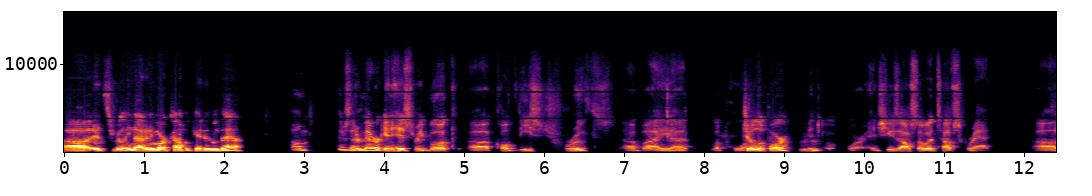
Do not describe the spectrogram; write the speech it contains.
Uh, it's really not any more complicated than that. Um, there's an American history book uh, called These Truths uh, by uh, Lepore. Jill Lepore. Mm-hmm. Jill Lepore. And she's also a Tufts grad. Uh,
